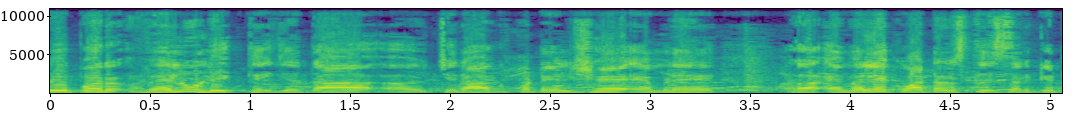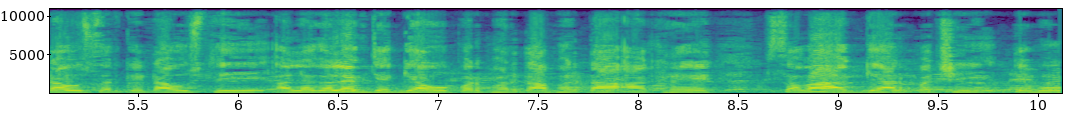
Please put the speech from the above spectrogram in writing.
પેપર વહેલું લીક થઈ જતા ચિરાગ પટેલ છે. એમણે એમએલએ ક્વાર્ટર્સથી સર્કિટ હાઉસ, સર્કિટ હાઉસથી અલગ અલગ જગ્યાઓ પર ફરતા ફરતા આખરે સવા અગિયાર પછી તેઓ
